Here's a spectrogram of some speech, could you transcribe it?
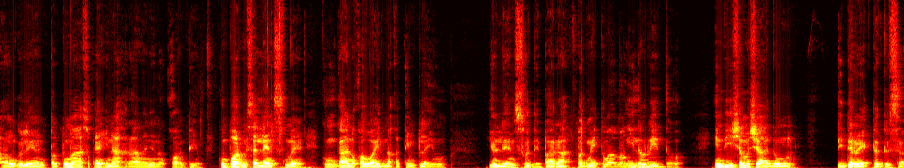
angulo yan. Pag pumasok niya, hinaharangan niya ng konti. Conforme sa lens mo eh. Kung gaano ka wide nakatimpla yung yung lens hood eh. Para pag may tumamang ilaw rito, hindi siya masyadong didirekta do sa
